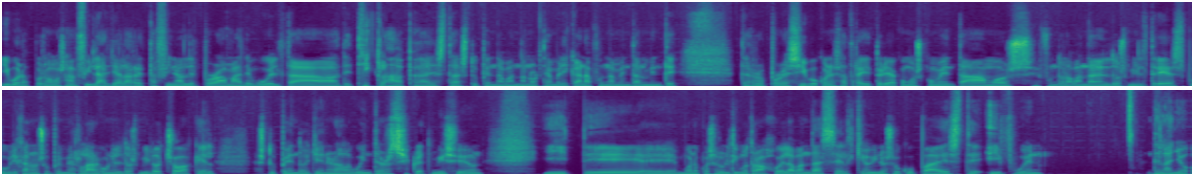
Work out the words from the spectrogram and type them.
Y bueno, pues vamos a enfilar ya la recta final del programa de vuelta a The T-Club, a esta estupenda banda norteamericana, fundamentalmente terror progresivo con esa trayectoria, como os comentábamos. Fundó la banda en el 2003, publicaron su primer largo en el 2008, aquel estupendo General Winter Secret Museum. Y eh, bueno, pues el último trabajo de la banda es el que hoy nos ocupa, este If When del año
